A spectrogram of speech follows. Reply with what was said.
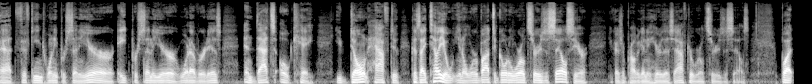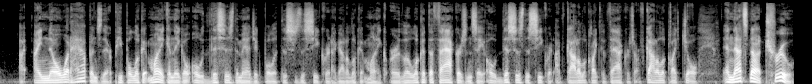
at 15, 20% a year or 8% a year or whatever it is. And that's okay. You don't have to, because I tell you, you know, we're about to go to World Series of Sales here. You guys are probably going to hear this after World Series of Sales. But I, I know what happens there. People look at Mike and they go, oh, this is the magic bullet. This is the secret. I got to look at Mike. Or they'll look at the Thackers and say, oh, this is the secret. I've got to look like the Thackers or I've got to look like Joel. And that's not true.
